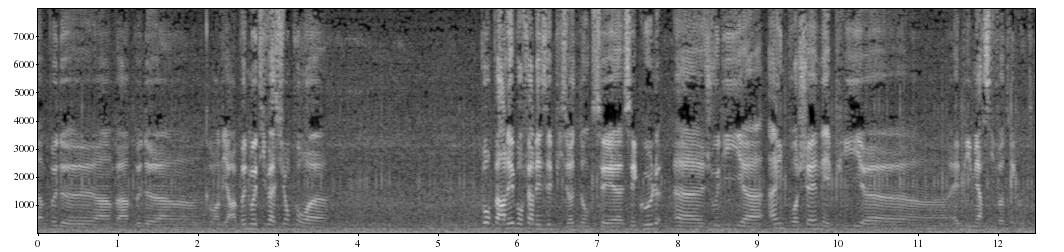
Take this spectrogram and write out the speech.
un peu de, un, bah, peu de, comment dire, un peu de motivation pour, euh, pour parler, pour faire des épisodes. Donc c'est cool. je vous dis à une prochaine et puis, et puis merci de votre écoute.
